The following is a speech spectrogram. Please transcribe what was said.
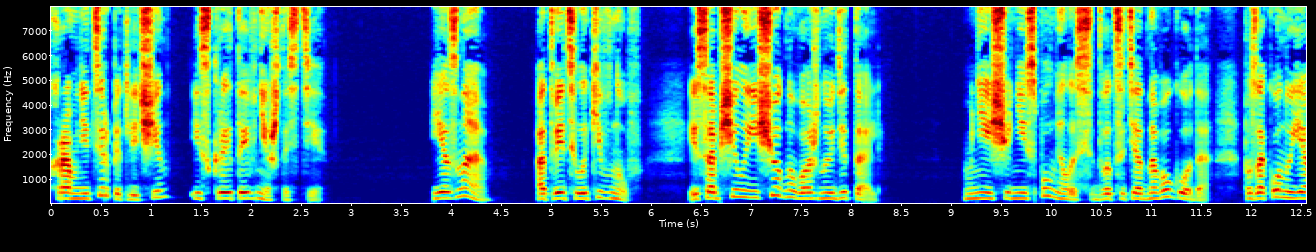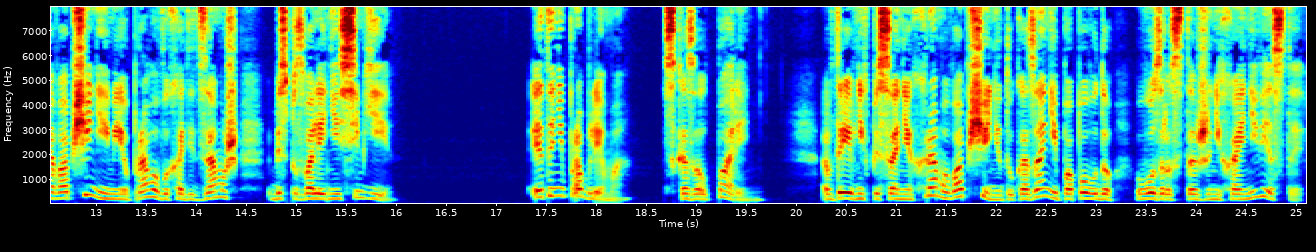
Храм не терпит личин и скрытой внешности. «Я знаю», — ответила кивнув, и сообщила еще одну важную деталь. «Мне еще не исполнилось 21 года. По закону я вообще не имею права выходить замуж без позволения семьи». «Это не проблема», — сказал парень. В древних писаниях храма вообще нет указаний по поводу возраста жениха и невесты.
